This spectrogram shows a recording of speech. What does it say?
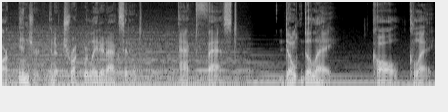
are injured in a truck related accident, act fast. Don't delay. Call Clay.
